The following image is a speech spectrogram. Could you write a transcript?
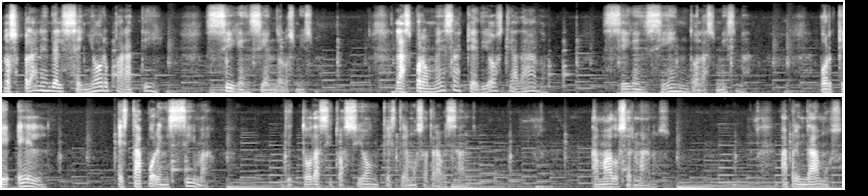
Los planes del Señor para ti siguen siendo los mismos. Las promesas que Dios te ha dado siguen siendo las mismas, porque Él está por encima de toda situación que estemos atravesando. Amados hermanos, aprendamos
